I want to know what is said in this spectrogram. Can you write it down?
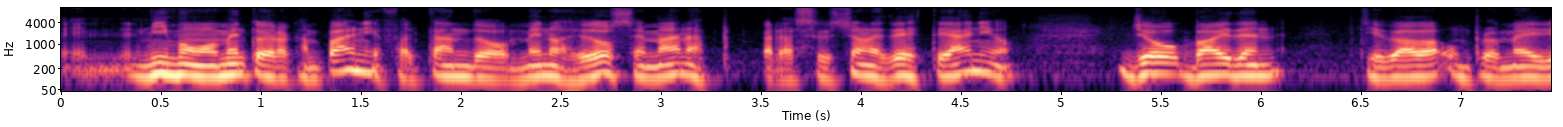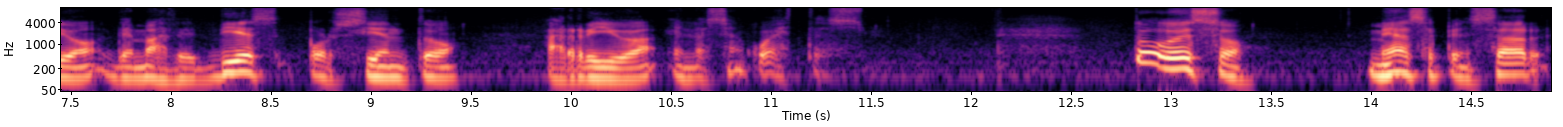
en el mismo momento de la campaña, faltando menos de dos semanas para las elecciones de este año, Joe Biden llevaba un promedio de más de 10% arriba en las encuestas. Todo eso me hace pensar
